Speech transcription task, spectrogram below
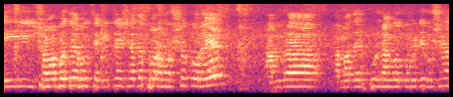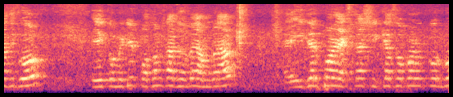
এই সভাপতি এবং সেক্রেটারির সাথে পরামর্শ করে আমরা আমাদের পূর্ণাঙ্গ কমিটি ঘোষণা দিব। এই কমিটির প্রথম কাজ হবে আমরা ঈদের পর একটা শিক্ষা সফর করব।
